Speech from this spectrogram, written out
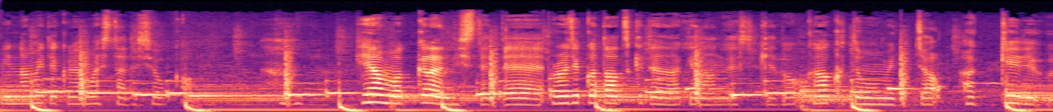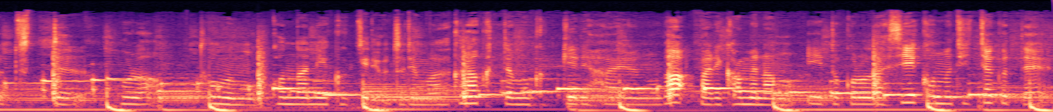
みんな見てくれましたでしょうか？部屋真っ暗にしててプロジェクターつけてるだけなんですけど暗くてもめっちゃはっきり映ってる。ほらトムもこんなにくっきり映ります。暗くてもくっきり入るのがやっぱりカメラのいいところだしこんなちっちゃくて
